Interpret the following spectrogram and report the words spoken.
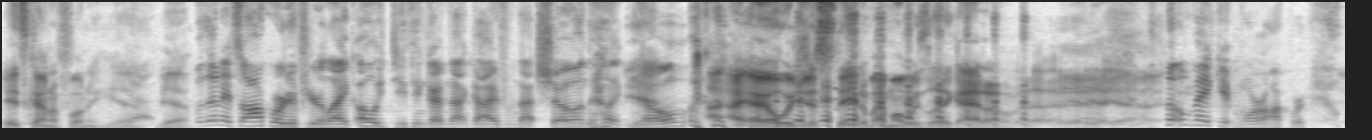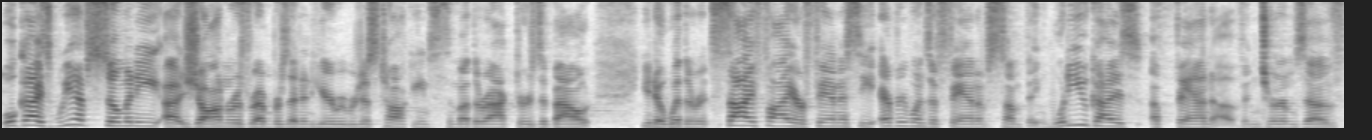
it's kind of funny. Yeah, yeah. But then it's awkward if you're like, oh, do you think I'm that guy from that show? And they're like, Yeah. no. I, I always just state them. I'm always like, I don't. Uh, yeah, yeah. They'll make it more awkward. Well, guys, we have so many uh, genres represented here. We were just talking to some other actors about, you know, whether it's sci-fi or fantasy. Everyone's a fan of something. What are you guys a fan of in terms of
